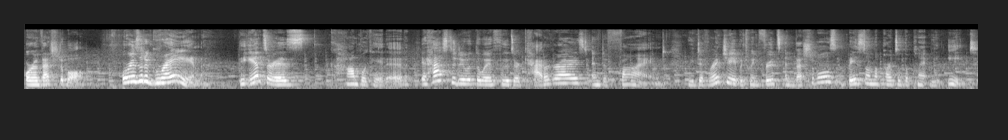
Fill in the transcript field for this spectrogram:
or a vegetable? Or is it a grain? The answer is complicated. It has to do with the way foods are categorized and defined. We differentiate between fruits and vegetables based on the parts of the plant we eat.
